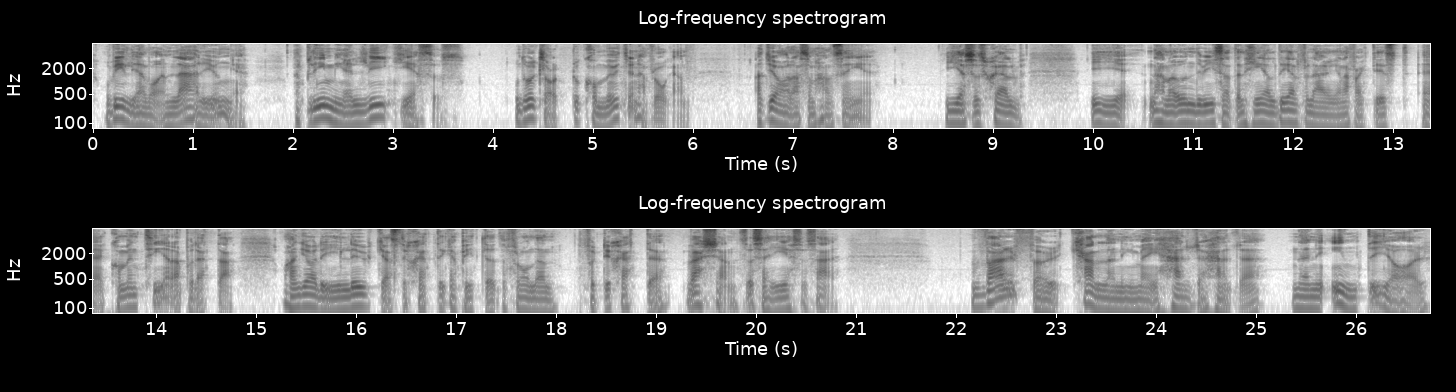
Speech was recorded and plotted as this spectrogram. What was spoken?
och vilja vara en lärjunge. Att bli mer lik Jesus. Och då är det klart, då kommer vi till den här frågan. Att göra som han säger. Jesus själv, i, när han har undervisat en hel del för lärjungarna faktiskt, eh, kommenterar på detta. Och han gör det i Lukas, det sjätte kapitlet, från den 46 versen. Så säger Jesus här. Varför kallar ni mig Herre, Herre, när ni inte gör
